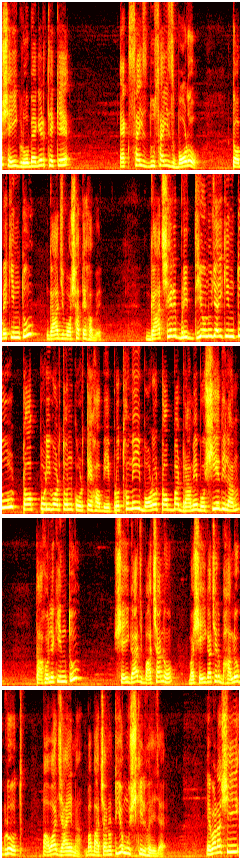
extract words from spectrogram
সেই গ্রো ব্যাগের থেকে এক সাইজ, দু সাইজ বড় টবে কিন্তু গাছ বসাতে হবে। গাছের বৃদ্ধি অনুযায়ী কিন্তু টব পরিবর্তন করতে হবে। প্রথমেই বড় টব বা ড্রামে বসিয়ে দিলাম, তাহলে কিন্তু সেই গাছ বাঁচানো বা সেই গাছের ভালো গ্রোথ পাওয়া যায় না বা বাঁচানোটিও মুশকিল হয়ে যায়। এবার আসি,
